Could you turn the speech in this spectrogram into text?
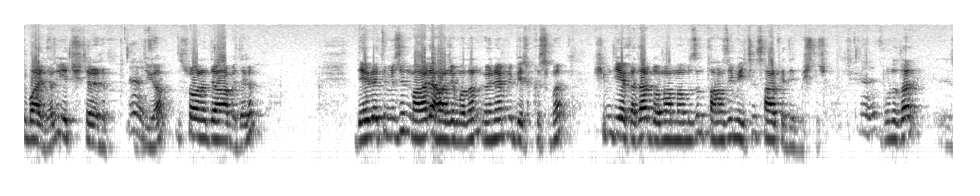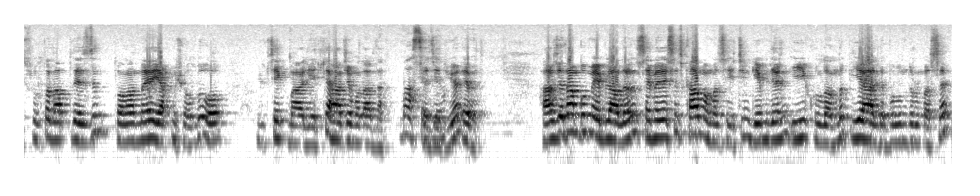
subayları yetiştirelim Evet. diyor. Sonra devam edelim. Devletimizin mali harcamalarının önemli bir kısmı şimdiye kadar donanmamızın tanzimi için sarf edilmiştir. Evet. Burada da e, Sultan Abdülaziz'in donanmaya yapmış olduğu o yüksek maliyetli harcamalardan söz Bahsediyor. ediyor. Evet. Harcadan bu meblağların semeresiz kalmaması için gemilerin iyi kullanılıp iyi halde bulundurulması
